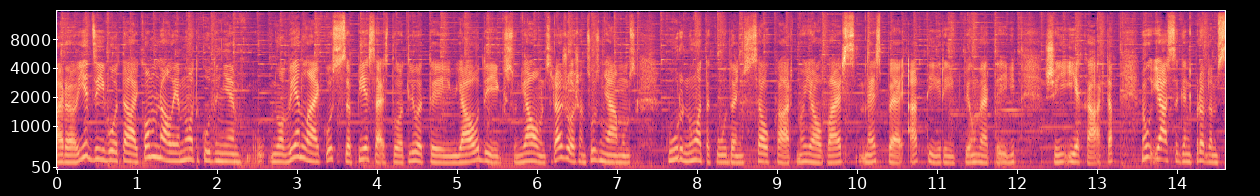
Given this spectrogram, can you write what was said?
ar uh, iedzīvotāju komunāliem notekūdeņiem, no vienlaikus piesaistot ļoti jaudīgus un jaunus ražošanas uzņēmumus, kuru notekūdeņus savukārt nu, jau vairs nespēja attīrīt pilnvērtīgi šī iekārta. Nu, jāsaka, protams,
